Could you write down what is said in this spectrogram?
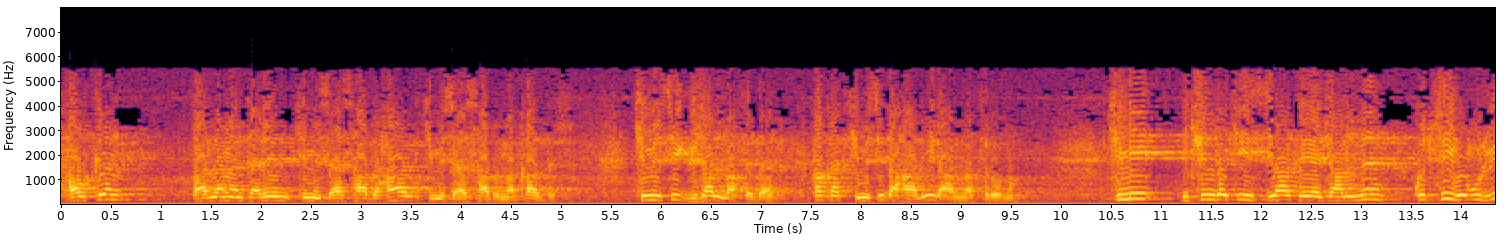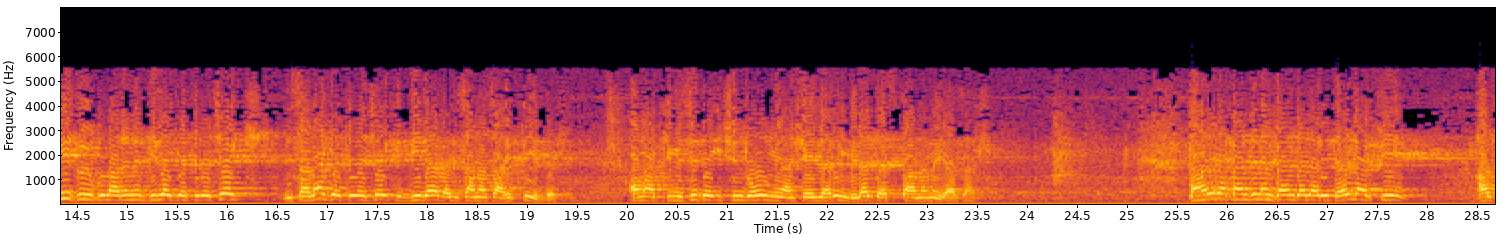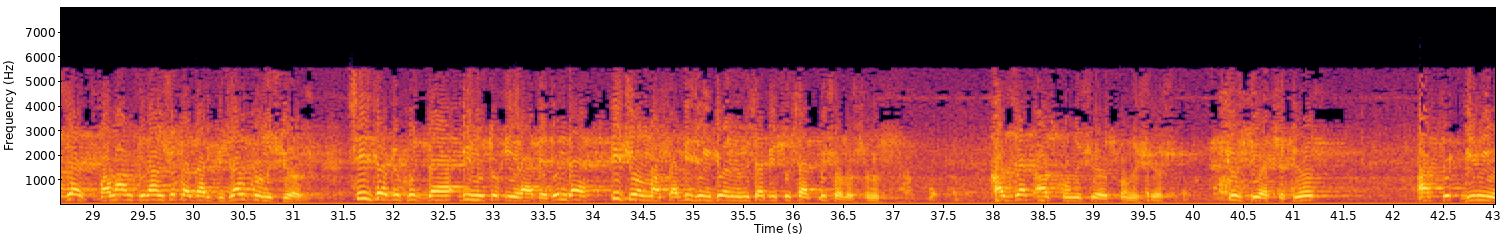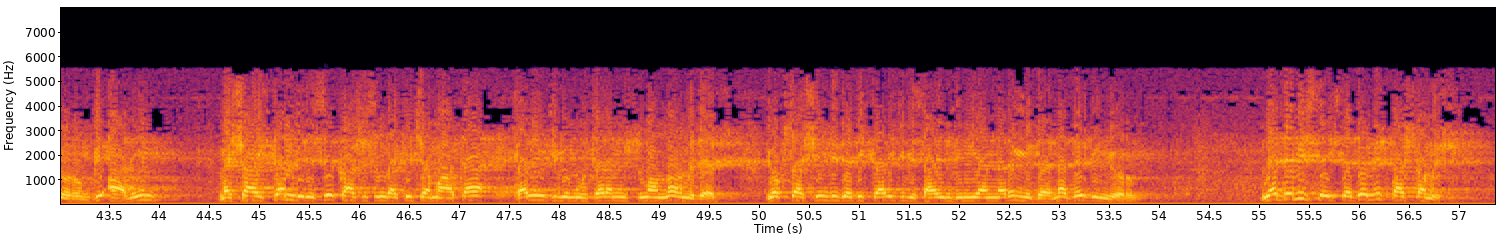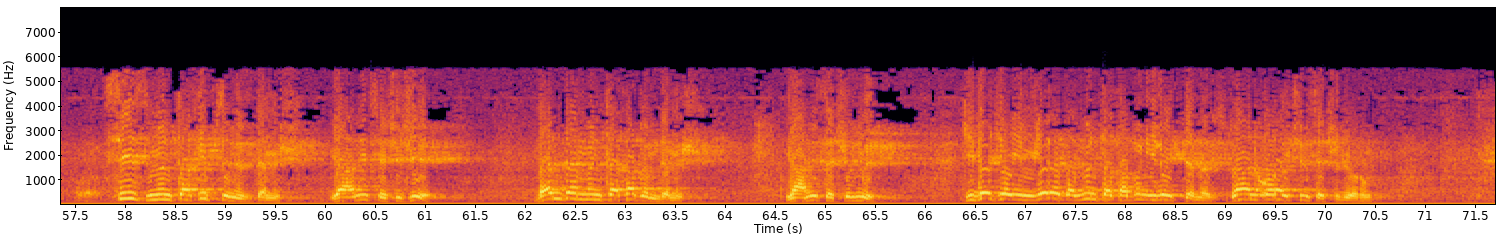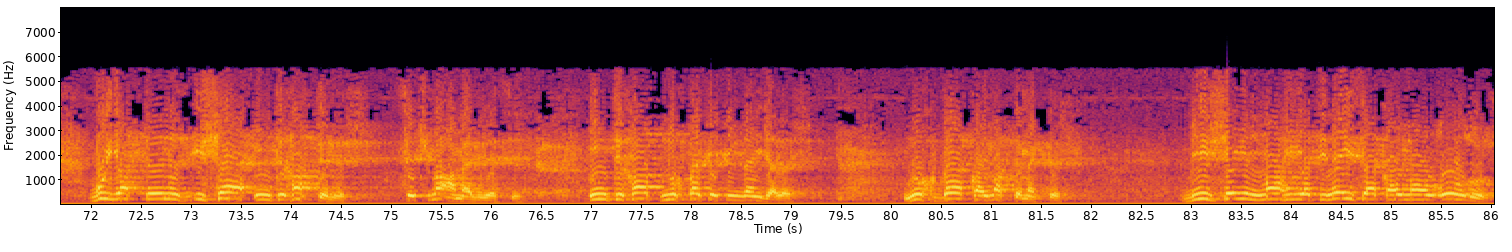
Halkın, parlamenterin kimisi eshab-ı hal, kimisi eshab-ı makaldır. Kimisi güzel laf eder. Fakat kimisi de haliyle anlatır onu. Kimi içindeki hissiyat heyecanını, kutsi ve ulvi duygularını dile getirecek, lisana getirecek dile ve lisana sahip değildir. Ama kimisi de içinde olmayan şeylerin bile destanını yazar. Tahir Efendi'nin bendeleri derler ki, Hazret falan filan şu kadar güzel konuşuyor. Siz de bir hutbe, bir nutuk irat edin de hiç olmazsa bizim gönlümüze bir su serpmiş olursunuz. Hazret az konuşuyor, konuşuyor. Kürsüye çıkıyor. Artık bilmiyorum bir alim meşayihten birisi karşısındaki cemaate benim gibi muhterem Müslümanlar mıdır? Yoksa şimdi dedikleri gibi sayın dinleyenlerin midir nedir bilmiyorum. Ne demişse işte demiş başlamış. Siz müntekipsiniz demiş. Yani seçici. Ben de müntekabım demiş. Yani seçilmiş. Gideceğim yere de müntekabın ilek denir. Yani oraya için seçiliyorum. Bu yaptığınız işe intikap denir. Seçme ameliyesi. İntikap nukta kökünden gelir. Nuhbe kaymak demektir. Bir şeyin mahiyeti neyse kaymağı o olur.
